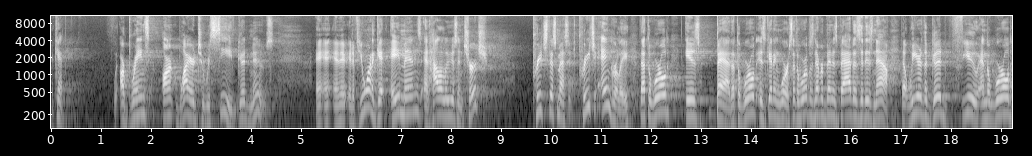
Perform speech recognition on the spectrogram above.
It can't be. Our brains aren't wired to receive good news. And, and if you want to get amens and hallelujahs in church, preach this message. Preach angrily that the world is bad, that the world is getting worse, that the world has never been as bad as it is now, that we are the good few and the world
